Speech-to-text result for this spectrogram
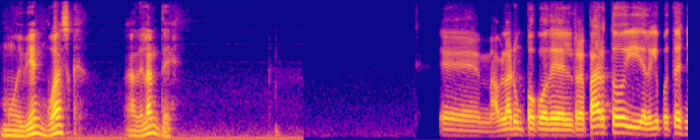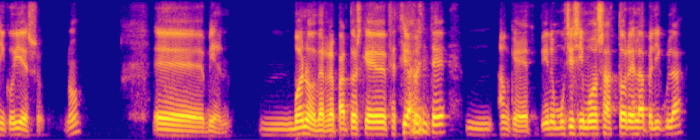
Muy bien, Wask, adelante. Eh, hablar un poco del reparto y el equipo técnico y eso, ¿no? Eh, bien. Mm, bueno, del reparto es que efectivamente, mm, aunque tiene muchísimos actores la película,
